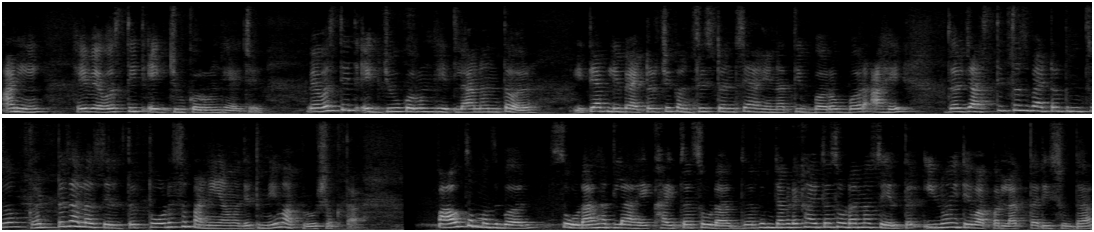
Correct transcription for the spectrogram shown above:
आणि हे व्यवस्थित एकजीव करून घ्यायचे. व्यवस्थित एकजीव करून घेतल्यानंतर इथे आपली बॅटरची कन्सिस्टन्सी आहे ना ती बरोबर आहे. जर जास्तीतच बॅटर तुमचं घट्ट झालं असेल तर थोडंसं पाणी यामध्ये तुम्ही वापरू शकता. पाव चम्मचभर सोडा घातला आहे खायचा सोडा. जर तुमच्याकडे खायचा सोडा नसेल तर इनो इथे वापरलात तरीसुद्धा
